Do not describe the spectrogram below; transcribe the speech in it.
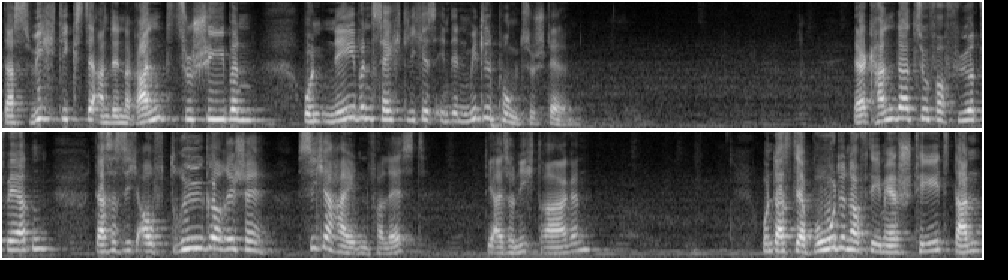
das Wichtigste an den Rand zu schieben und Nebensächliches in den Mittelpunkt zu stellen. Er kann dazu verführt werden, dass er sich auf trügerische Sicherheiten verlässt, die also nicht tragen, und dass der Boden, auf dem er steht, dann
